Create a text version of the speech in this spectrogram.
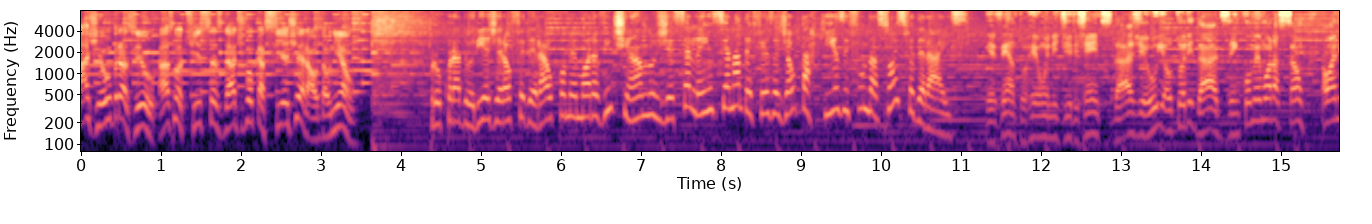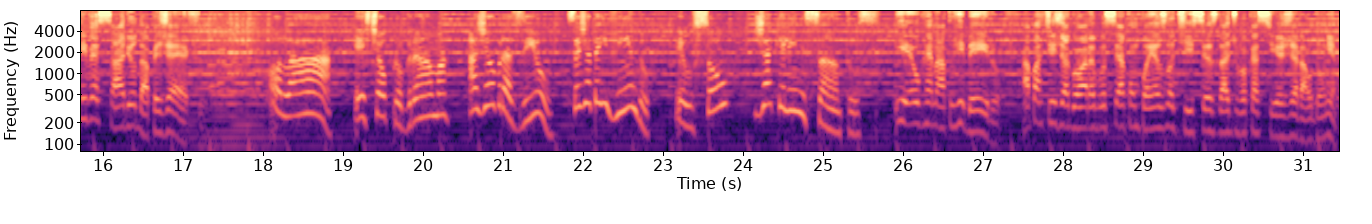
AGU Brasil, as notícias da Advocacia Geral da União. Procuradoria-Geral Federal comemora 20 anos de excelência na defesa de autarquias e fundações federais. Evento reúne dirigentes da AGU e autoridades em comemoração ao aniversário da PGF. Olá, este é o programa AGU Brasil. Seja bem-vindo. Eu sou Jaqueline Santos. E eu, Renato Ribeiro. A partir de agora, você acompanha as notícias da Advocacia Geral da União.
